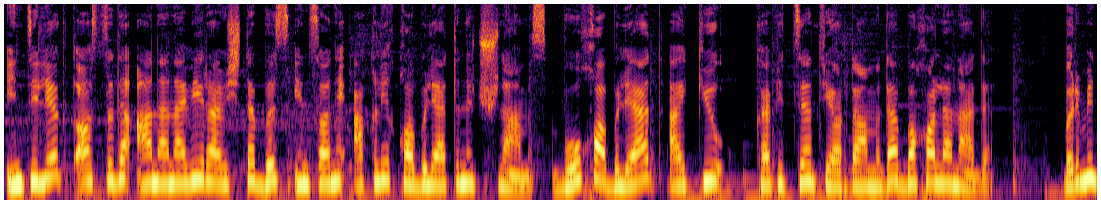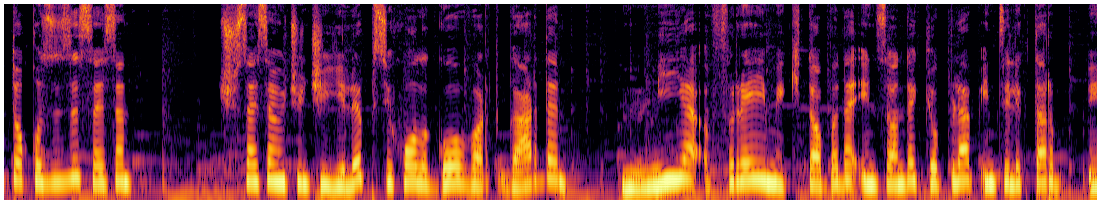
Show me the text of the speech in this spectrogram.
intellekt ostida an'anaviy ravishda biz insoniy aqliy qobiliyatini tushunamiz. Bu qobiliyat iq koeffitsient yordamida baholanadi. Bir ming to'qqiz yuz sakson sakson uchinchi yili psixolog govard garden miya freymi kitobida insonda ko'plab intellektlar e,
